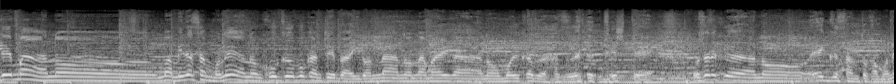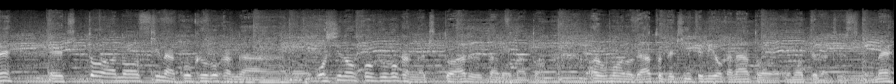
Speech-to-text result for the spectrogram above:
でまああのー、まあ皆さんもねあの航空母艦といえばいろんなあの名前があの思い浮かぶはず でしておそらくあのエッグさんとかもね、えー、きっとあの好きな航空母艦があの推しの航空母艦がきっとあるだろうなと思うので後で聞いてみようかなと思ってるわけですよね。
